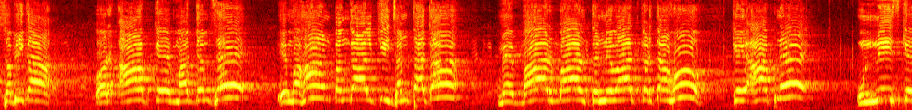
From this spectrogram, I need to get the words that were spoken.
सभी का और आपके माध्यम से ये महान बंगाल की जनता का मैं बार बार धन्यवाद करता हूँ कि आपने 19 के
